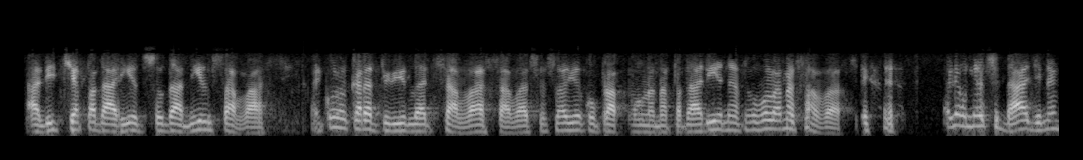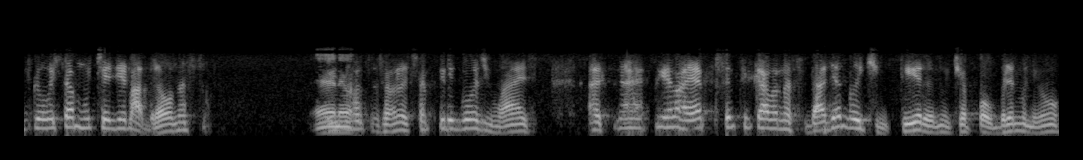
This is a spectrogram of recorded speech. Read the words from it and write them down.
Ali tinha a padaria do seu Danilo Savassi. Aí colocaram apelido lá de Savassi, Savassi. Eu só ia comprar pão lá na padaria, né? Eu vou lá na Savassi. Olha a honestidade, né? Porque hoje está muito cheio de ladrão, né? É, né? Nossa senhora, isso é perigoso demais. Naquela época você ficava na cidade a noite inteira, não tinha problema nenhum.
